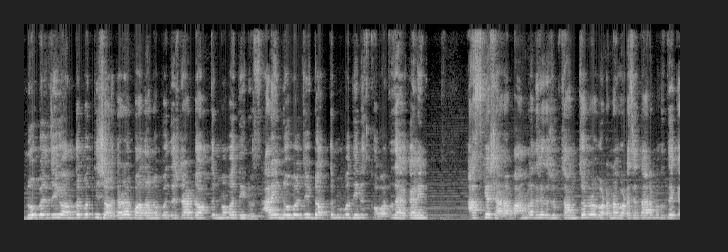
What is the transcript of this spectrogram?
নোবেলজয়ী অন্তর্বর্তী সরকারের প্রধান উপদেষ্টা ডক্টর মোহাম্মদ ইউনূস। আর এই নোবেলজয়ী ডক্টর মোহাম্মদ ইউনূস ক্ষমতা থাকাকালীন আজকে সারা বাংলাদেশে যেসব চাঞ্চল্যের ঘটনা ঘটেছে, তার মধ্যে থেকে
